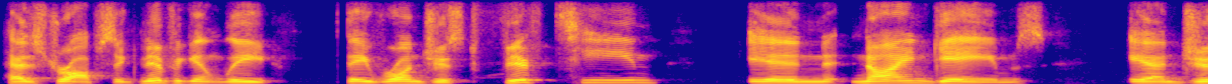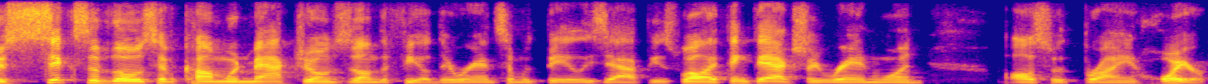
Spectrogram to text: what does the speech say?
has dropped significantly. They've run just 15 in nine games, and just six of those have come when Mac Jones is on the field. They ran some with Bailey Zappe as well. I think they actually ran one also with Brian Hoyer.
